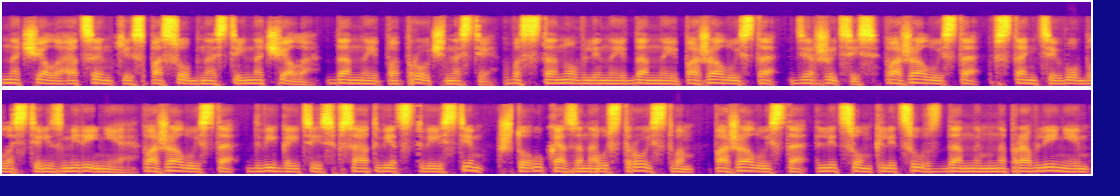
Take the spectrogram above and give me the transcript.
Начало оценки способностей начала. Данные по прочности. Восстановленные данные пожалуйста, держитесь. Пожалуйста, встаньте в области измерения. Пожалуйста, двигайтесь в соответствии с тем, что указано устройством. Пожалуйста, лицом к лицу с данным направлением.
